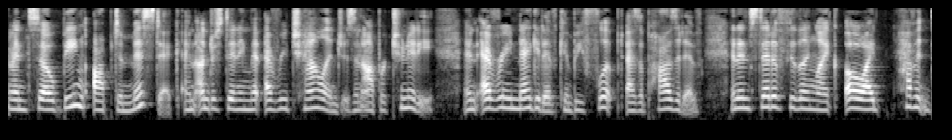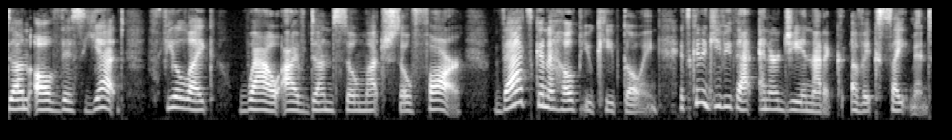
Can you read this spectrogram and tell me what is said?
And so, being optimistic and understanding that every challenge is an opportunity and every negative can be flipped as a positive. And instead of feeling like, oh, I haven't done all this yet, feel like, wow, I've done so much so far. That's going to help you keep going. It's going to give you that energy and that of excitement.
